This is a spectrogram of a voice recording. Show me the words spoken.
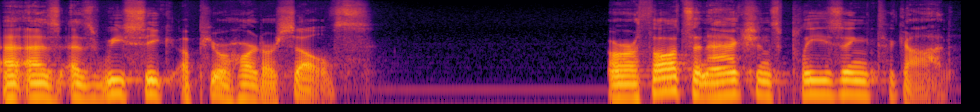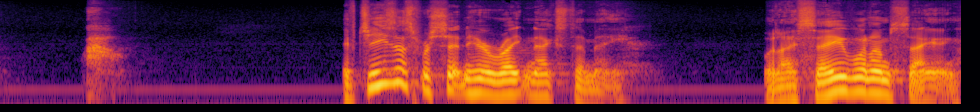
as, as we seek a pure heart ourselves. Are our thoughts and actions pleasing to God? Wow. If Jesus were sitting here right next to me, would I say what I'm saying?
